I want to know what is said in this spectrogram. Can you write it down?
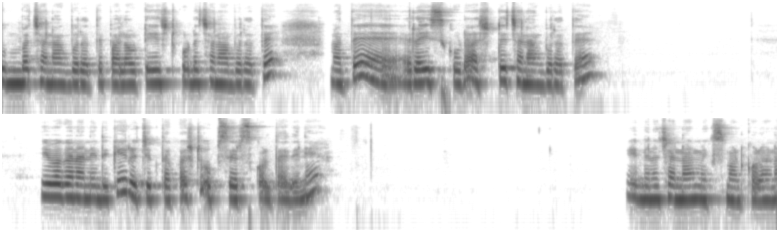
ತುಂಬ ಚೆನ್ನಾಗಿ ಬರುತ್ತೆ. ಪಲಾವ್ ಟೇಸ್ಟ್ ಕೂಡ ಚೆನ್ನಾಗಿ ಬರುತ್ತೆ. ಮತ್ತು ರೈಸ್ ಕೂಡ ಅಷ್ಟೇ ಚೆನ್ನಾಗಿ ಬರುತ್ತೆ. ಇವಾಗ ನಾನು ಇದಕ್ಕೆ ರುಚಿಗೆ ತಕ್ಕಷ್ಟು ಉಪ್ಪು ಸೇರಿಸ್ಕೊಳ್ತಾ ಇದ್ದೀನಿ. ಇದನ್ನು ಚೆನ್ನಾಗಿ ಮಿಕ್ಸ್ ಮಾಡ್ಕೊಳ್ಳೋಣ.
